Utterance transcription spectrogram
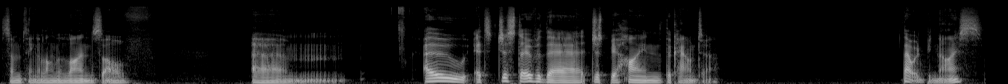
something along the lines of, um, "Oh, it's just over there, just behind the counter." That would be nice.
